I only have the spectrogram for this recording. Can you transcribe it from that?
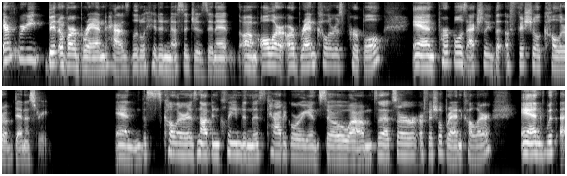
every bit of our brand has little hidden messages in it. Um, all our, our brand color is purple, and purple is actually the official color of dentistry and this color has not been claimed in this category and so um, so that's our official brand color and with uh,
